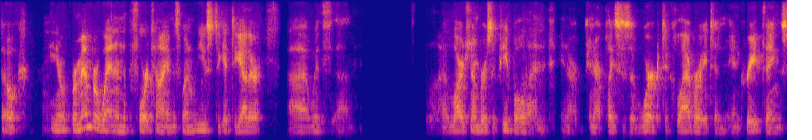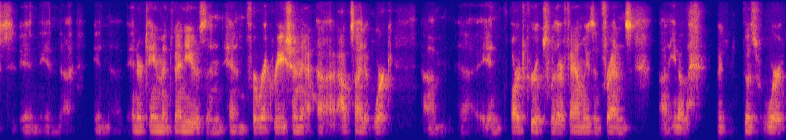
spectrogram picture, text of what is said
So, you know, remember when in the before times when we used to get together uh, with uh, large numbers of people and in our in our places of work to collaborate and, and create things in in uh, in entertainment venues and, and for recreation uh, outside of work um, uh, in large groups with our families and friends. Uh, you know, those were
